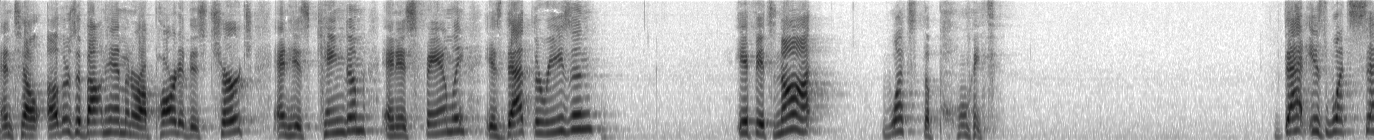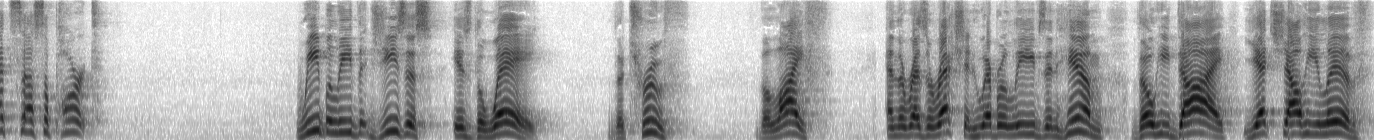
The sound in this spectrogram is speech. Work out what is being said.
and tell others about him and are a part of his church and his kingdom and his family? Is that the reason? If it's not, what's the point? That is what sets us apart. We believe that Jesus is the way, the truth, the life, and the resurrection. Whoever believes in him, though he die, yet shall he live.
